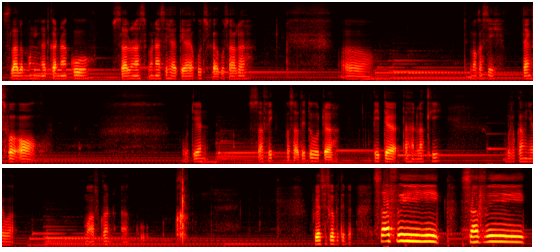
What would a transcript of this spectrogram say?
selalu mengingatkan aku, selalu menasihati aku jika aku salah. Uh, terima kasih, thanks for all. Kemudian Safik pas saat itu udah tidak tahan lagi meregang nyawa. Maafkan aku. Safik, Safik.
